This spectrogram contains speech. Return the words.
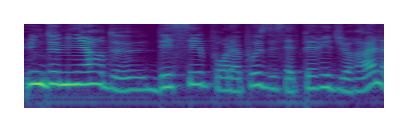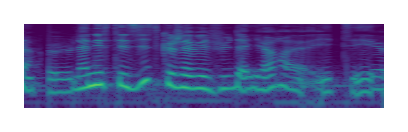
une demi-heure d'essai pour la pose de cette péridurale. L'anesthésiste que j'avais vu d'ailleurs était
